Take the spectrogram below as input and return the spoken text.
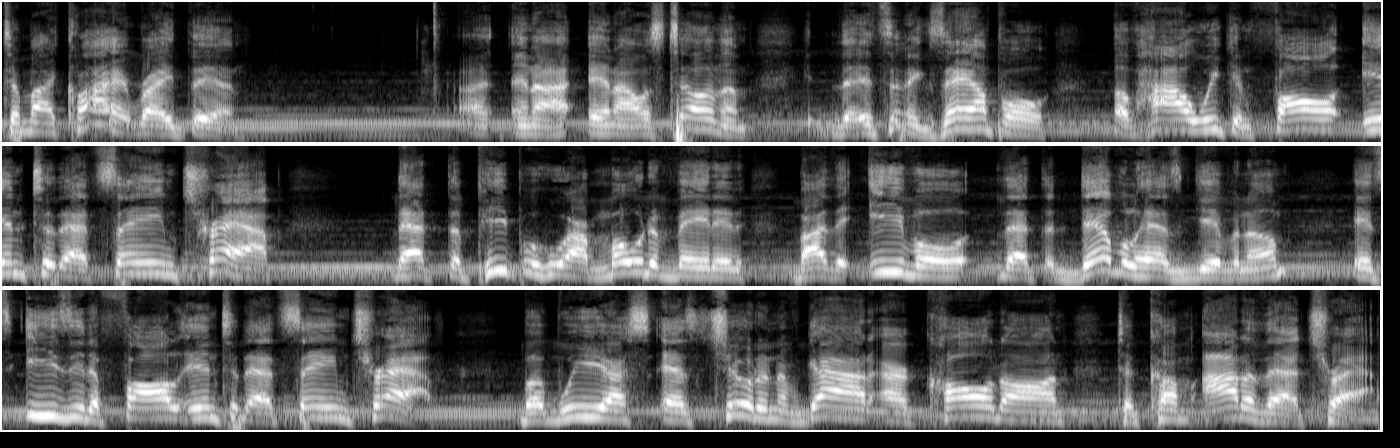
to my client right then. And I and I was telling them it's an example of how we can fall into that same trap that the people who are motivated by the evil that the devil has given them, it's easy to fall into that same trap. But we are as children of God are called on to come out of that trap.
